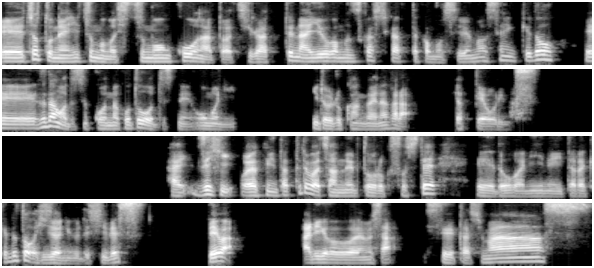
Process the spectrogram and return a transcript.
えー、ちょっとね、いつもの質問コーナーとは違って内容が難しかったかもしれませんけど、えー、普段はですね、こんなことをですね、主にいろいろ考えながらやっております。はい。ぜひお役に立てればチャンネル登録、そして、え、動画にいいねいただけると非常に嬉しいです。では、ありがとうございました。失礼いたします。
